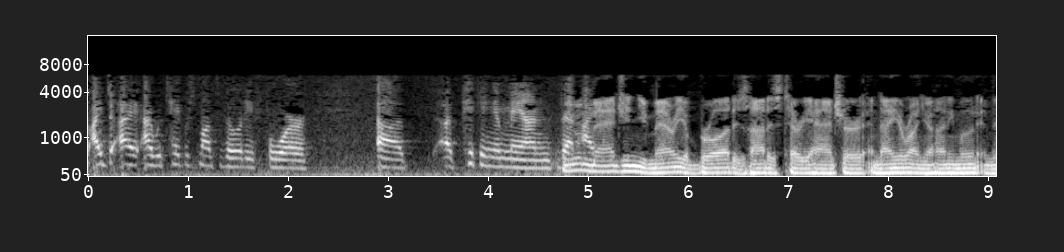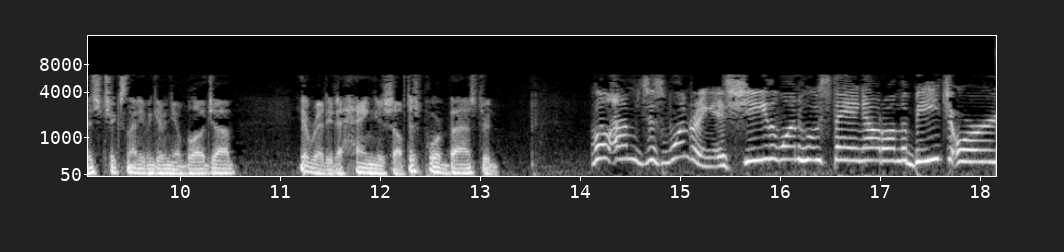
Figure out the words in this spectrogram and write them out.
I, I, I would take responsibility for uh, uh, picking a man that you I imagine you marry a broad as hot as Teri Hatcher, and now you're on your honeymoon, and this chick's not even giving you a blowjob? You're ready to hang yourself. This poor bastard. Well, I'm just wondering, is she the one who's staying out on the beach, or...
